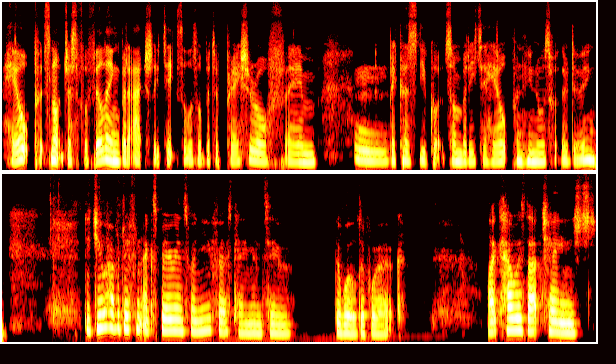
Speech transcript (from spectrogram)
help. It's not just fulfilling, but it actually takes a little bit of pressure off um, mm. because you've got somebody to help and who knows what they're doing. Did you have a different experience when you first came into the world of work? Like, how has that changed?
